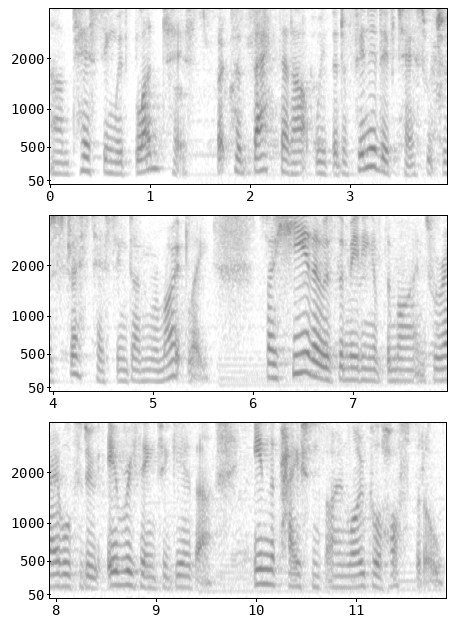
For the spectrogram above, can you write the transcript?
um, testing with blood tests, but to back that up with a definitive test, which was stress testing done remotely. So here there was the meeting of the minds. We were able to do everything together in the patient's own local hospital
